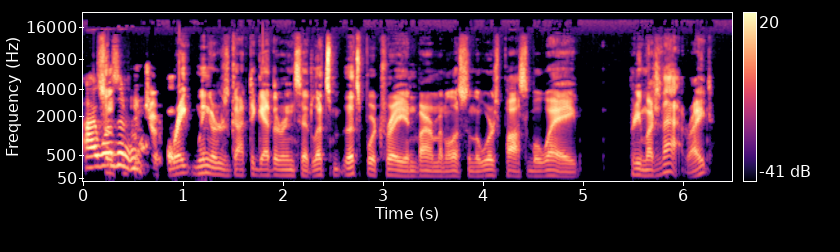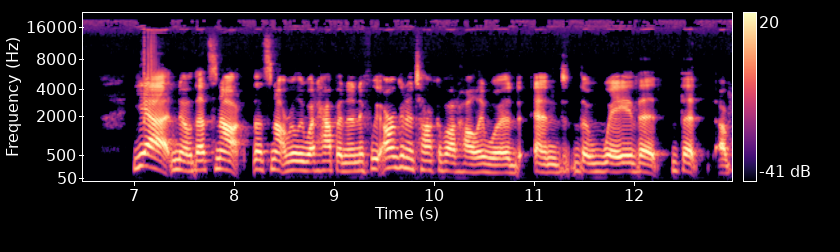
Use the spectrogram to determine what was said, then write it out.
I so wasn't. right wingers got together and said, "Let's let's portray environmentalists in the worst possible way." Pretty much that, right? Yeah, no, that's not that's not really what happened. And if we are going to talk about Hollywood and the way that that uh,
